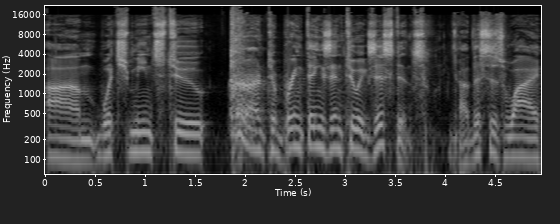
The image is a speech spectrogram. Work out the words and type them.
um, which means to to bring things into existence. Uh, this is why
